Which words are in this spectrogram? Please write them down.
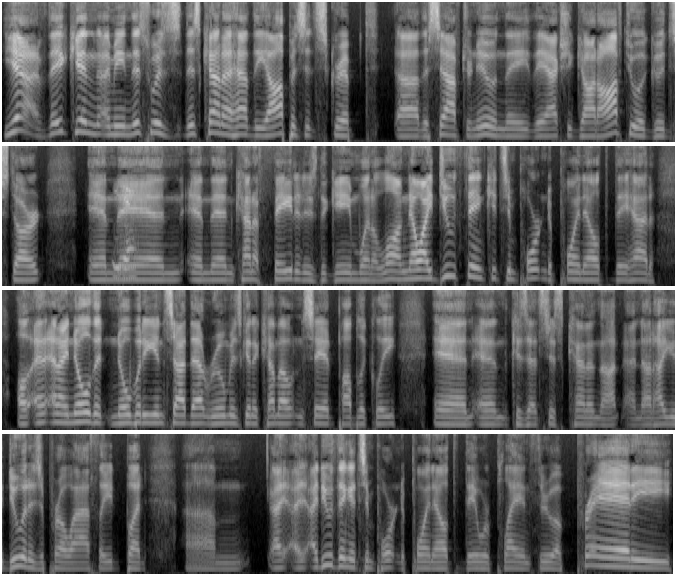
Yeah, if they can, I mean, this was this kind of had the opposite script uh, this afternoon. They they actually got off to a good start, and Yeah. then and then kind of faded as the game went along. Now, I do think it's important to point out that they had, uh, and, and I know that nobody inside that room is going to come out and say it publicly, and and because that's just kind of not not how you do it as a pro athlete, but. Um, I, I, do think it's important to point out that they were playing through a pretty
